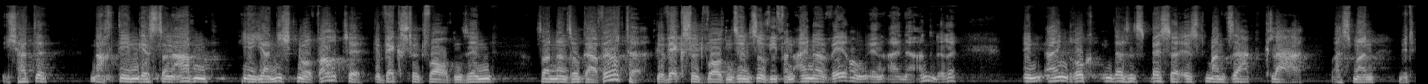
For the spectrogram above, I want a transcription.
Ich hatte, nachdem gestern Abend hier ja nicht nur Worte gewechselt worden sind, sondern sogar Wörter gewechselt worden sind, so wie von einer Währung in eine andere, den Eindruck, dass es besser ist, man sagt klar, was man mit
